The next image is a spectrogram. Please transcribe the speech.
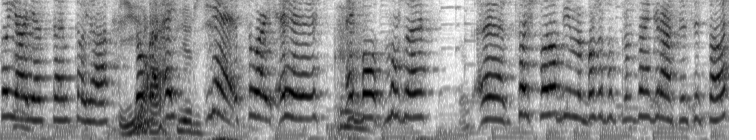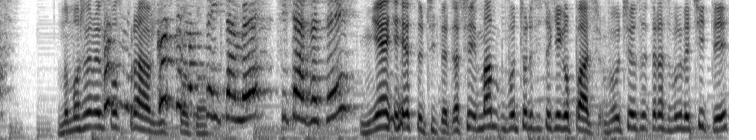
to ja jestem, to ja. Ja Dobra, ej, pierdzie- nie, słuchaj, e, ej, bo może e, coś porobimy, może posprawdzamy graczy, czy coś? No możemy posprawdzić, Skąd ty masz spoko. te itemy? Cheaterzy ty? Nie, nie jestem cheater. Znaczy, mam włączony coś takiego, patrz, włączyłem sobie teraz w ogóle cheaty.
